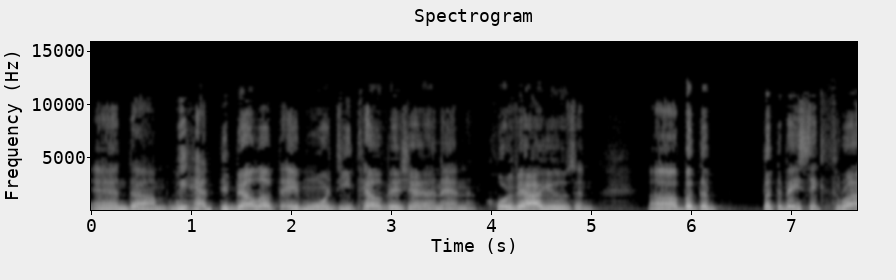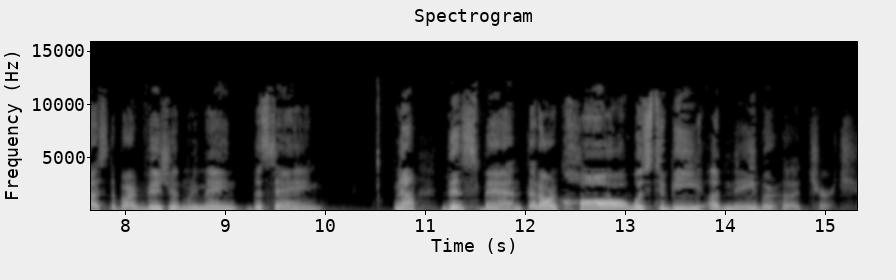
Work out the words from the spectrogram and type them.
And um, we had developed a more detailed vision and core values, and uh, but the but the basic thrust of our vision remained the same. Now, this meant that our call was to be a neighborhood church.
